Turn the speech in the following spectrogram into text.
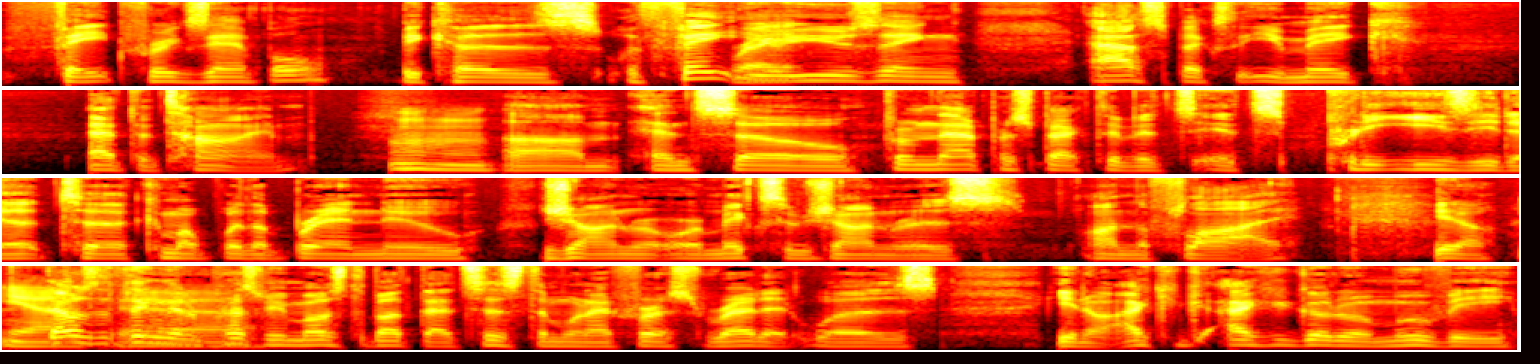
Fate, for example, because with Fate Right. you're using aspects that you make at the time. Mm-hmm. Um, and so, from that perspective, it's it's pretty easy to to come up with a brand new genre or mix of genres on the fly. You know, Yeah. that was the thing that impressed me most about that system when I first read it was, you know, I could I could go to a movie,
